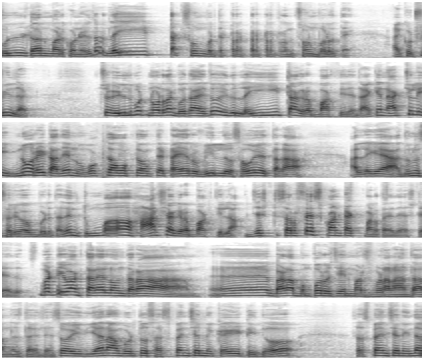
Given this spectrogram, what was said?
ಫುಲ್ ಟರ್ನ್ ಮಾಡ್ಕೊಂಡು ಹೇಳಿದ್ರೆ ಲೈಟಾಗಿ ಸೌಂಡ್ ಬರುತ್ತೆ ಟ್ರ ಟ್ರ ಟ್ರ ಅಂತ ಸೌಂಡ್ ಬರುತ್ತೆ. I could feel that so ಇಳಿದ್ಬಿಟ್ಟು ನೋಡಿದಾಗ ಗೊತ್ತಾಯಿತು, ಇದು ಲೈಟಾಗಿ ರಬ್ ಆಗ್ತಿದೆ ಅಂತ. ಯಾಕೆಂದ್ರೆ ಆ್ಯಕ್ಚುಲಿ ಇಗ್ನೋರ್ ರೇಟ್ ಅದೇನು ಹೋಗ್ತಾ ಹೋಗ್ತಾ ಹೋಗ್ತಾ ಟೈರು ವೀಲ್ ಸೋಯುತ್ತಲ್ಲ ಅಲ್ಲಿಗೆ ಅದನ್ನು ಸರಿ ಹೋಗ್ಬಿಡುತ್ತೆ. ಅದೇನು ತುಂಬ ಹಾರ್ಶಾಗಿ ರಬ್ ಆಗ್ತಿಲ್ಲ ಜಸ್ಟ್ ಸರ್ಫೇಸ್ ಕಾಂಟ್ಯಾಕ್ಟ್ ಮಾಡ್ತಾ ಇದೆ ಅಷ್ಟೇ ಅದು. ಬಟ್ ಇವಾಗ ತಲೆಯಲ್ಲಿ ಒಂಥರ ಭಾಳ ಬಂಪರು ಚೇಂಜ್ ಮಾಡಿಸ್ಬಿಡೋಣ ಅಂತ ಅನ್ನಿಸ್ತಾ ಇದೆ. ಸೊ ಇದು ಏನಾಗ್ಬಿಡ್ತು ಸಸ್ಪೆನ್ಷನ್ ಕೈ ಇಟ್ಟಿದ್ದು. ಸಸ್ಪೆನ್ಷನಿಂದ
